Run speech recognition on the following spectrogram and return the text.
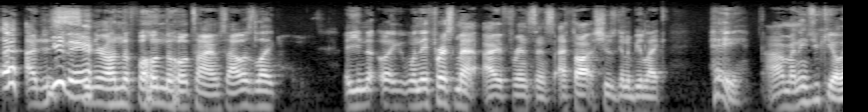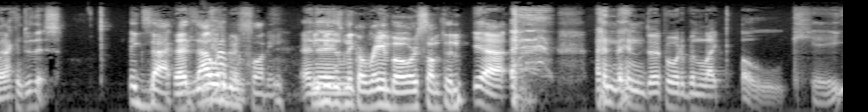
eh, I just there. seen her on the phone the whole time, so I was like, you know, like when they first met, I, for instance, I thought she was gonna be like, "Hey, uh, my name's Yukio, and I can do this." Exactly. That That, would have been funny. And Maybe then- just make a rainbow or something. Yeah, and then Deadpool would have been like, "Okay,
